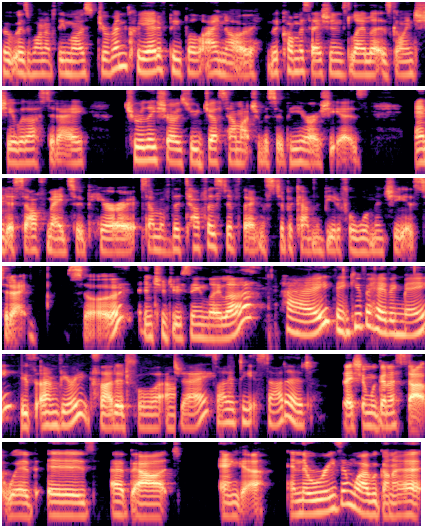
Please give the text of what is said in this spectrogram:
who is one of the most driven, creative people I know. The conversations Layla is going to share with us today truly shows you just how much of a superhero she is and a self made superhero, some of the toughest of things to become the beautiful woman she is today. So, introducing Layla. Hey, thank you for having me. I'm very excited for um, today. Excited to get started. The session we're going to start with is about anger. And the reason why we're going to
